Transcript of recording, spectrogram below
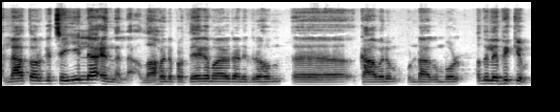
അല്ലാത്തവർക്ക് ചെയ്യില്ല എന്നല്ല. അള്ളാഹുവിന്റെ പ്രത്യേകമായ ഒരു അനുഗ്രഹവും കാവലും ഉണ്ടാകുമ്പോൾ അത് ലഭിക്കും.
